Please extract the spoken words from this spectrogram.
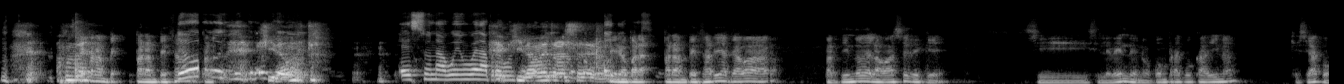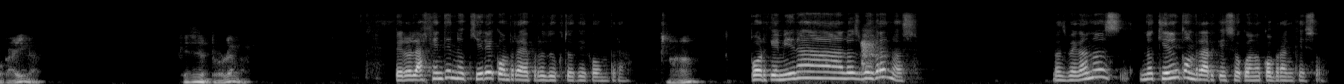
Es que para, empe- para empezar. Yo, para- yo creo Kilómetros. que es una muy buena pregunta. Kilómetros cero. pero para, para empezar y acabar, partiendo de la base de que si, si le venden o compra cocaína, que sea cocaína. Que ese es el problema. pero la gente no quiere comprar el producto que compra. Ah, Porque mira a los veganos. Los veganos no quieren comprar queso cuando compran queso.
